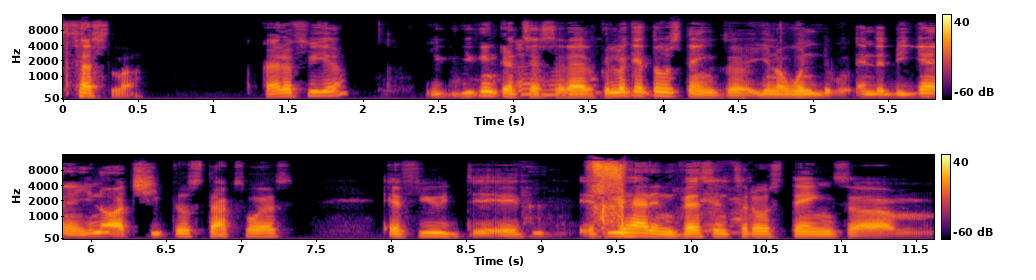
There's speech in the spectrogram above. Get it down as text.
Tesla, right, Afia? You you can contest mm-hmm. to that. Look at those things. Uh, you know, when in the beginning, you know how cheap those stocks was. If you if if you had invested into those things um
